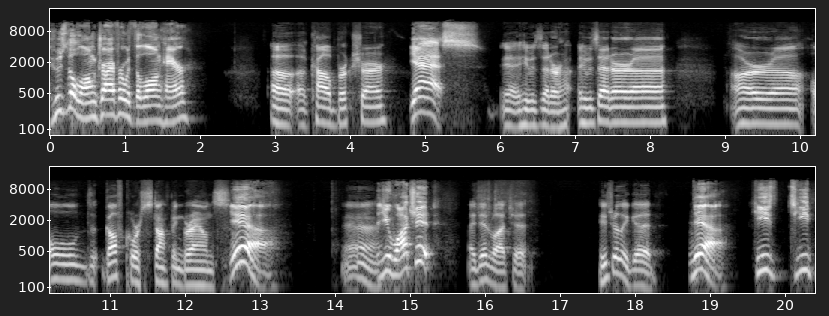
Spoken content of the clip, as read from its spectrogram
who's the long driver with the long hair? Oh, uh, Kyle Berkshire. Yes. Yeah, he was at our he was at our uh our uh old golf course stomping grounds. Yeah. Yeah. Did you watch it? I did watch it. He's really good. Yeah. He's he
